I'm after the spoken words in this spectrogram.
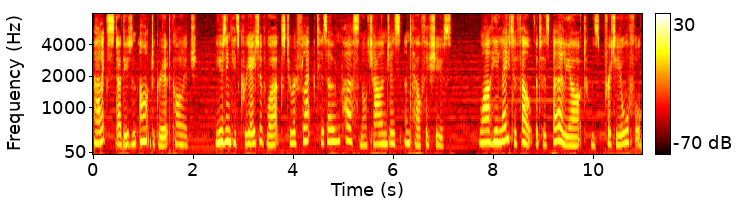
Alex studied an art degree at college, using his creative works to reflect his own personal challenges and health issues. While he later felt that his early art was pretty awful,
